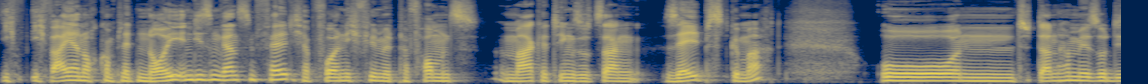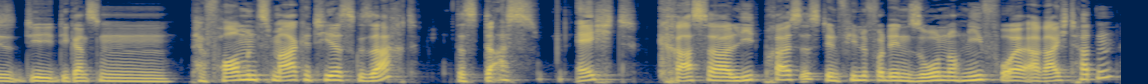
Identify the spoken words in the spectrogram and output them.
ich, ich war ja noch komplett neu in diesem ganzen Feld. Ich habe vorher nicht viel mit Performance Marketing sozusagen selbst gemacht. Und dann haben mir so die, die, die ganzen Performance Marketeers gesagt, dass das echt krasser Leadpreis ist, den viele von denen so noch nie vorher erreicht hatten.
